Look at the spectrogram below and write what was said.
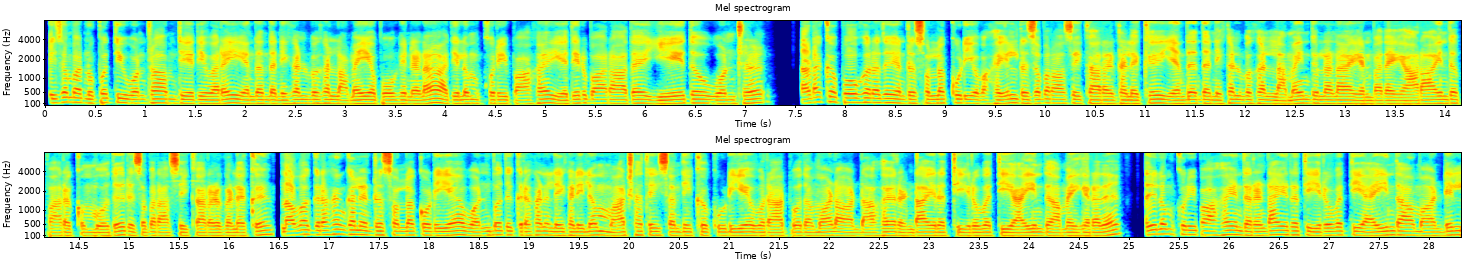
டிசம்பர் முப்பத்தி ஒன்றாம் தேதி வரை எந்தெந்த நிகழ்வுகள் அமைய போகின்றன அதிலும் குறிப்பாக எதிர்பாராத ஏதோ ஒன்று நடக்க போகிறது என்று சொல்லக்கூடிய வகையில் ரிசபராசிக்காரர்களுக்கு எந்தெந்த நிகழ்வுகள் அமைந்துள்ளன என்பதை ஆராய்ந்து பார்க்கும் போது ரிசபராசிக்காரர்களுக்கு நவ கிரகங்கள் என்று சொல்லக்கூடிய ஒன்பது கிரக நிலைகளிலும் மாற்றத்தை சந்திக்கக்கூடிய ஒரு அற்புதமான ஆண்டாக இரண்டாயிரத்தி இருபத்தி ஐந்து அமைகிறது. அதிலும் குறிப்பாக இந்த இரண்டாயிரத்தி இருபத்தி ஐந்தாம் ஆண்டில்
